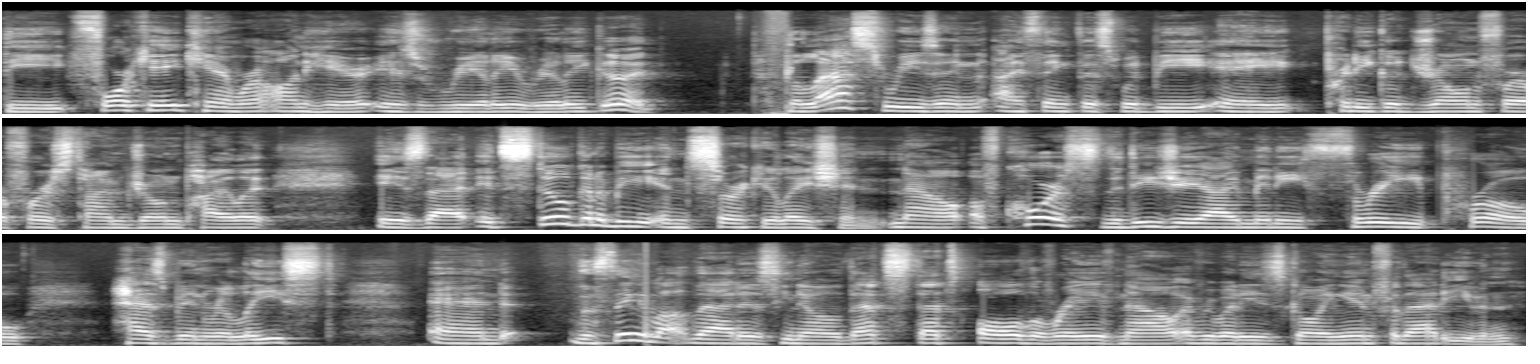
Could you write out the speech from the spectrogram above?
the 4K camera on here is really, really good. The last reason I think this would be a pretty good drone for a first time drone pilot is that it's still going to be in circulation. Now, of course, the DJI Mini 3 Pro has been released and the thing about that is, you know, that's that's all the rave now. Everybody's going in for that. Even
